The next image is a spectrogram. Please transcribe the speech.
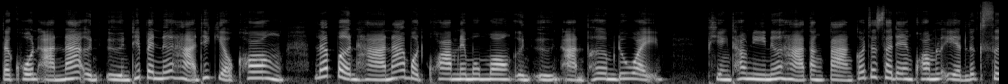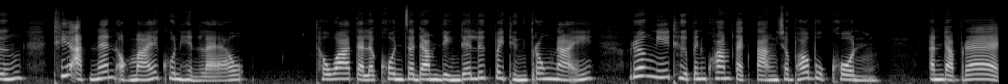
แต่ควรอ่านหน้าอื่นๆ ที่เป็นเนื้อหาที่เกี่ยวข้อง และเปิดหาหน้าบทความในมุมมองอื่นๆ อ่านเพิ่มด้วย เพียงเท่านี้เนื้อหาต่างๆ ก็จะแสดงความละเอียดลึกซึ้ง ที่อัดแน่นออกมาให้คุณเห็นแล้วทว่าแต่ละคนจะดำดิ่งได้ลึกไปถึงตรงไหน เรื่องนี้ถือเป็นความแตกต่างเฉพาะบุคคล อันดับแรก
